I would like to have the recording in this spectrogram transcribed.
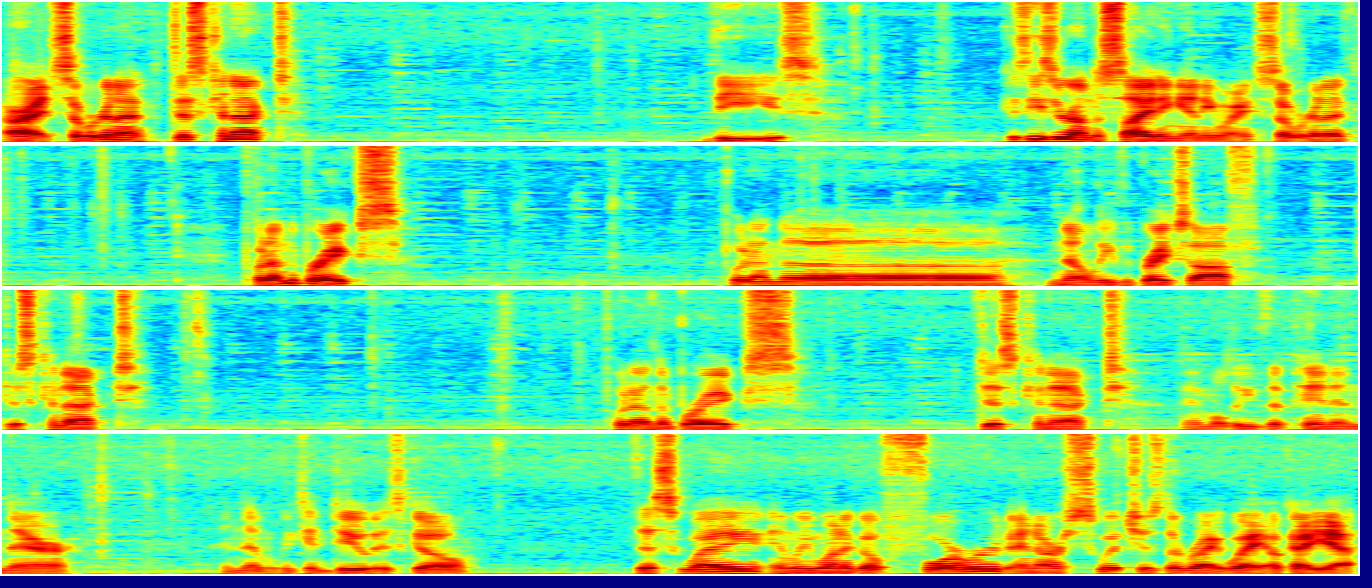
Alright, so we're going to disconnect these because these are on the siding anyway. So we're going to put on the brakes. Put on the... No, leave the brakes off. Disconnect put on the brakes, disconnect, and we'll leave the pin in there. And then what we can do is go this way, and we want to go forward, and our switch is the right way. Okay, yeah.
